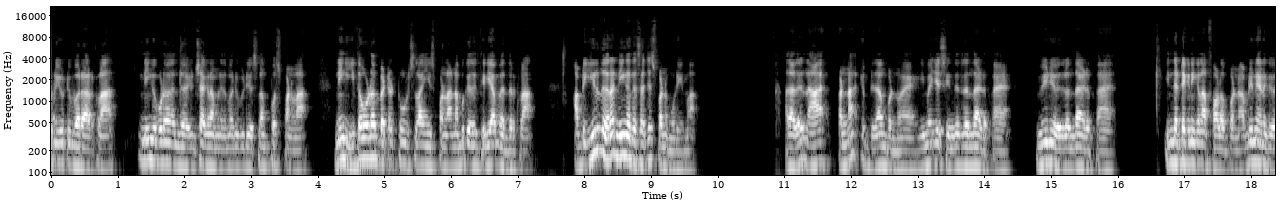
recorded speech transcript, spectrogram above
ஒரு யூடியூபராக இருக்கலாம். நீங்கள் கூட இந்த இன்ஸ்டாகிராம்ல இந்த மாதிரி வீடியோஸ்லாம் போஸ்ட் பண்ணலாம். நீங்கள் இதோட பெட்டர் டூல்ஸ்லாம் யூஸ் பண்ணலாம். நமக்கு இது தெரியாமல் இருந்திருக்கலாம். அப்படி இருந்ததுன்னா நீங்கள் அதை சஜஸ்ட் பண்ண முடியுமா? அதாவது நான் பண்ணால் இப்படி தான் பண்ணுவேன். இமேஜஸ் இந்த இதுலேருந்து தான் எடுப்பேன். வீடியோ இதுலேருந்து தான் எடுப்பேன். இந்த டெக்னிக்கெல்லாம் ஃபாலோ பண்ண அப்படின்னு எனக்கு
